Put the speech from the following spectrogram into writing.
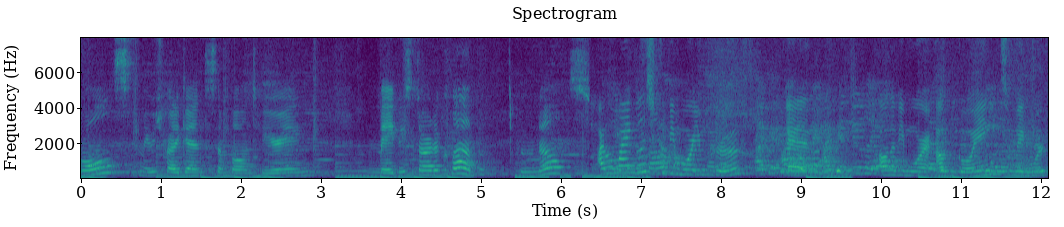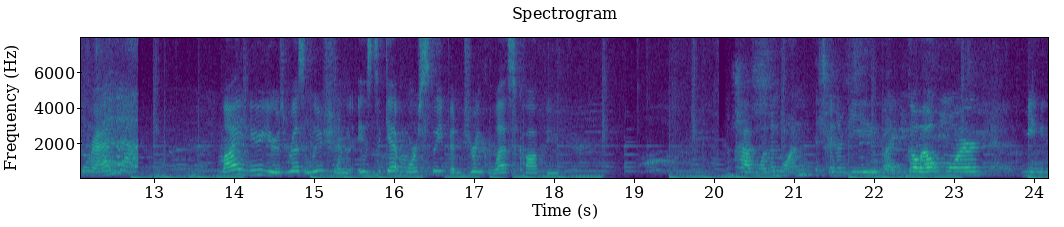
roles. Maybe try to get into some volunteering. Maybe start a club. Who knows? I want my English could be more improved and I want to be more outgoing to make more friends. My New Year's resolution is to get more sleep and drink less coffee. I have more than one. It's gonna be like go out more, meet new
